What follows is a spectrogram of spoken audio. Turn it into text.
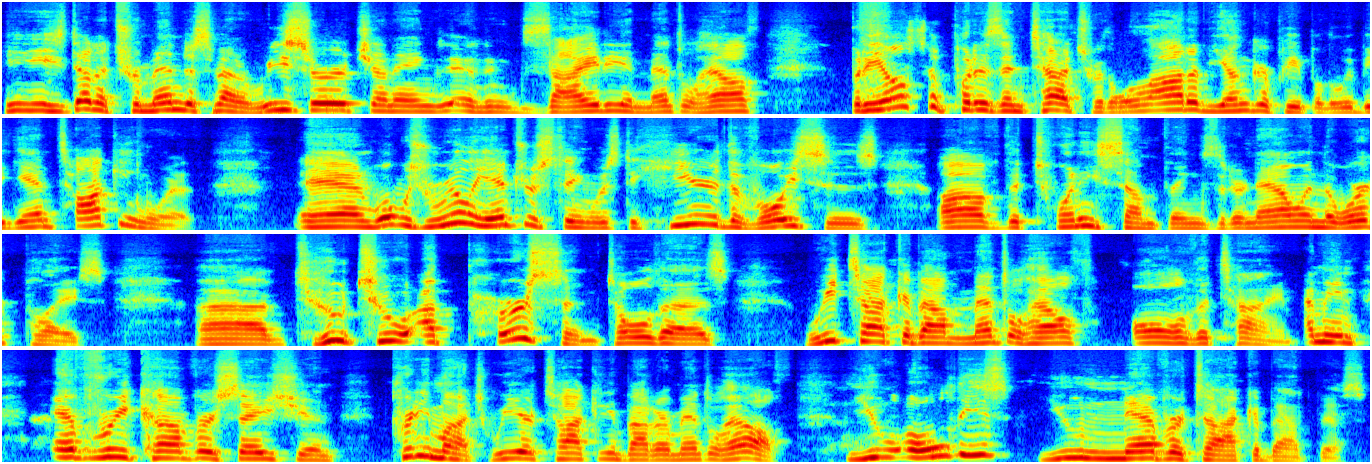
He, he's done a tremendous amount of research on anxiety and mental health, but he also put us in touch with a lot of younger people that we began talking with. And what was really interesting was to hear the voices of the 20 somethings that are now in the workplace. Uh, who to a person told us, we talk about mental health all the time. I mean, every conversation, pretty much, we are talking about our mental health. You oldies, you never talk about this.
